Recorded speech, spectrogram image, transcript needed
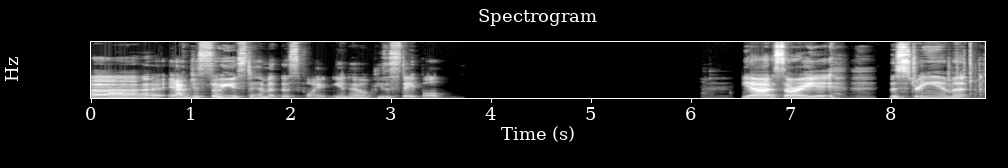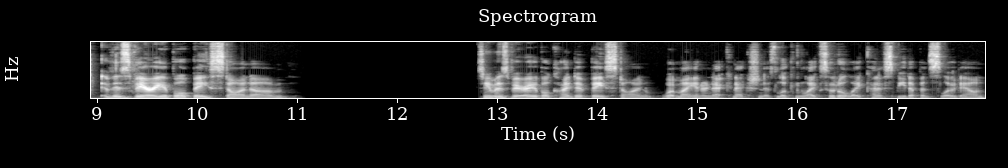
I'm just so used to him at this point. You know, he's a staple. Yeah, sorry. It, the stream is variable based on um stream is variable kind of based on what my internet connection is looking like so it'll like kind of speed up and slow down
